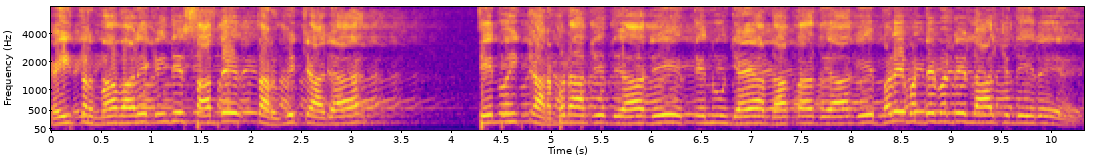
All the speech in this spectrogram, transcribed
ਕਈ ਧਰਮਾਂ ਵਾਲੇ ਕਹਿੰਦੇ, ਸਾਦੇ ਧਰਮ ਵਿੱਚ ਆ ਜਾ, ਤੈਨੂੰ ਹੀ ਘਰ ਬਣਾ ਕੇ ਦਿਆਗੇ, ਤੈਨੂੰ ਜਇਆ ਦਾਤਾ ਦਿਆਗੇ। ਬੜੇ ਵੱਡੇ ਵੱਡੇ ਲਾਲਚ ਦੇ ਰਹੇ ਆ।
